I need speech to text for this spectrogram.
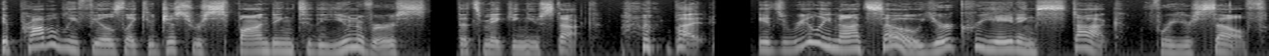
it probably feels like you're just responding to the universe that's making you stuck. but it's really not so. You're creating stuck for yourself.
